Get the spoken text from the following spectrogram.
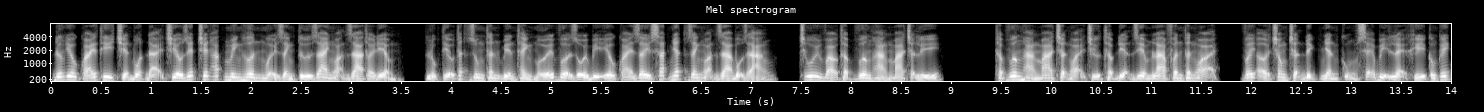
Đương yêu quái thi triển bột đại chiêu giết chết hắc minh hơn mười danh tứ giai ngoạn gia thời điểm, lục tiểu thất dung thân biến thành mới vừa rồi bị yêu quái dây sắt nhất danh ngoạn gia bộ dáng, chui vào thập vương hàng ma trận lý. Thập vương hàng ma trận ngoại trừ thập điện diêm la phân thân ngoại vậy ở trong trận địch nhân cũng sẽ bị lệ khí công kích.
